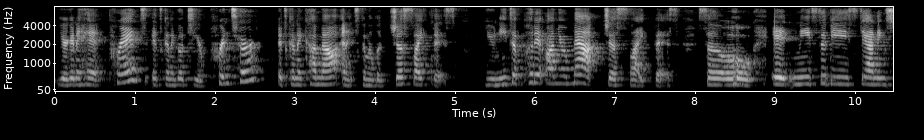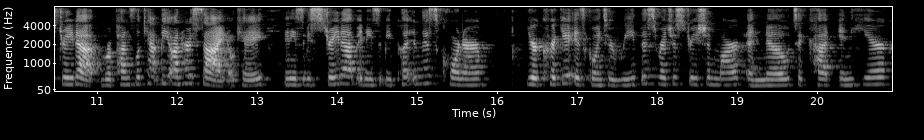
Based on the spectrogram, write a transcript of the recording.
You're gonna hit print, it's gonna go to your printer, it's gonna come out and it's gonna look just like this. You need to put it on your map just like this. So it needs to be standing straight up. Rapunzel can't be on her side, okay? It needs to be straight up, it needs to be put in this corner. Your Cricut is going to read this registration mark and know to cut in here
